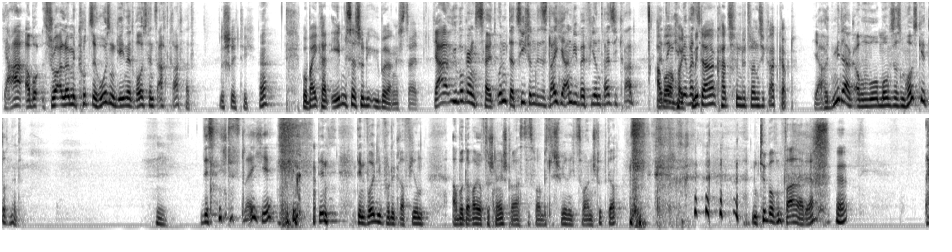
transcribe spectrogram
Ja, aber schon alle mit kurzen Hosen gehen nicht raus, wenn es 8 Grad hat. das ist richtig. Ja? Wobei gerade eben ist ja so die Übergangszeit. Ja, Übergangszeit. Und da ziehst du dann das gleiche an wie bei 34 Grad. Aber mir, heute was- Mittag hat es 25 Grad gehabt. Ja, heute Mittag, aber wo morgens aus dem Haus geht doch nicht. Das ist nicht das Gleiche. Den, den, den wollte ich fotografieren. Aber da war ich auf der Schnellstraße, das war ein bisschen schwierig, das war in Stuttgart. ein Typ auf dem Fahrrad, ja. Ja.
